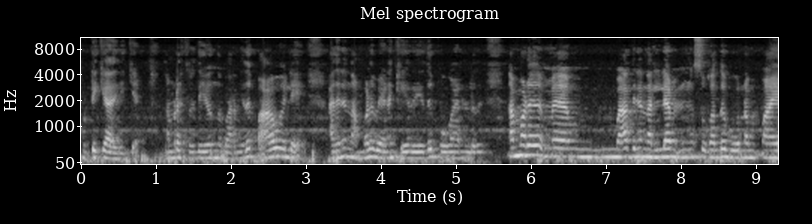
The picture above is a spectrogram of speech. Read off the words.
പൊട്ടിക്കാതിരിക്കുക. നമ്മുടെ ഹൃദയം എന്ന് പറഞ്ഞത് പാവമല്ലേ? അതിന് നമ്മൾ വേണം കെയർ ചെയ്ത് പോകാനുള്ളത്. നമ്മൾ അതിനെ നല്ല സുഗന്ധപൂർണമായ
